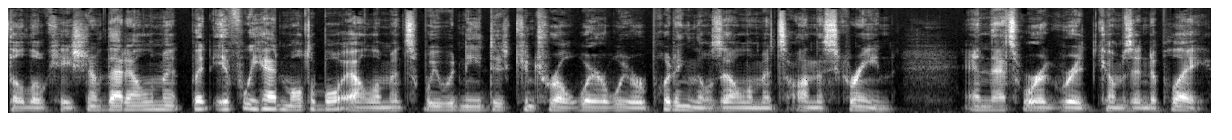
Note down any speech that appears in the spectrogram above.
the location of that element. But if we had multiple elements, we would need to control where we were putting those elements on the screen. And that's where a grid comes into play.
